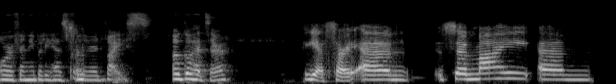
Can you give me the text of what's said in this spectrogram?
or if anybody has further advice. Oh, go ahead, Sarah. Yeah, sorry. Um, so my, um,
